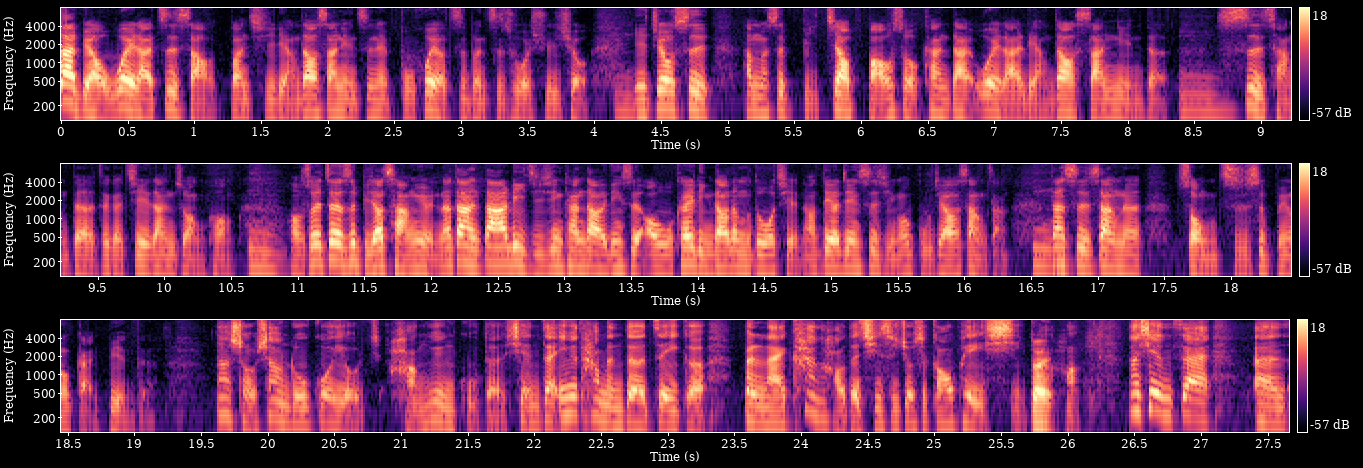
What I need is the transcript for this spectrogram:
代表未来至少短期两到三年之内不会有资本支出的需求，也就是他们是比较保守看待未来两到三年的市场的这个接单状况。嗯，好，所以这个是比较长远。那当然，大家立即性看到一定是哦，我可以领到那么多钱。然后第二件事情，我股价要上涨，但事实上呢，总值是没有改变的。那手上如果有航运股的，现在因为他们的这个本来看好的其实就是高配息，对哈。那现在嗯，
